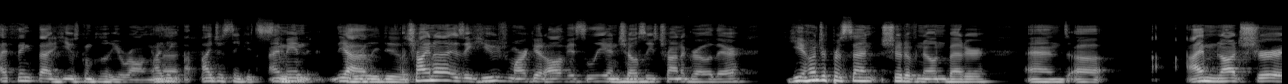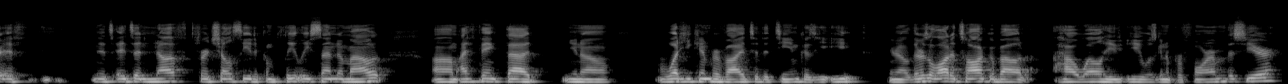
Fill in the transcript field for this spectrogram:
I think that he was completely wrong. I that. think i just think it's I mean, yeah, I really do. China is a huge market, obviously, and Mhm. Chelsea's trying to grow there. He 100% should have known better, and uh, I'm not sure if it's it's enough for Chelsea to completely send him out. Um, I think that you know what he can provide to the team because he, he, you know, there's a lot of talk about how well he, he was going to perform this year.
